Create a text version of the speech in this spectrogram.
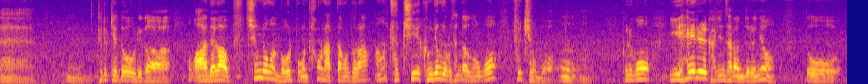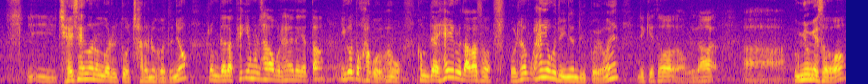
예, 예. 음, 그렇게도 우리가 아 내가 식록은 먹을 복은 타고났다고더라. 어, 좋지 긍정적으로 생각하고 좋지요 뭐. 응, 응. 그리고 이 해를 가진 사람들은요 또 이, 이 재생하는 거를 또 잘하거든요. 그럼 내가 폐기물 사업을 해야 되겠다. 이것도 하고 하고 그럼 내 해외로 나가서 뭘 해보고 해외도 인연도 있고요. 예? 이렇게 해서 어, 우리가 아, 응용해서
